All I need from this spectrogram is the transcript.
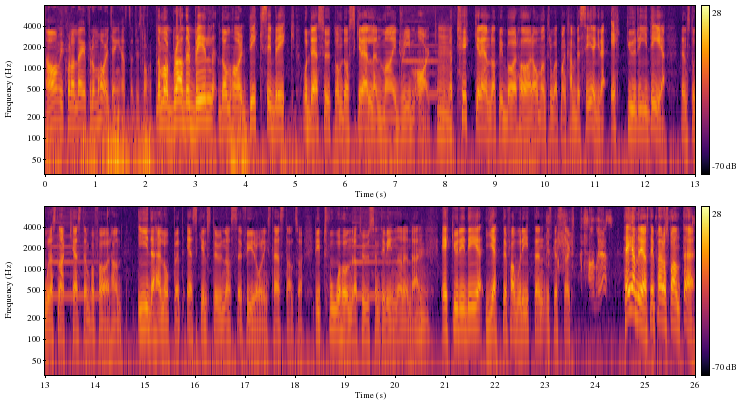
Ja, vi kollar läget för de har ju ett gäng hästar till start. De har Brother Bill, de har Dixie Brick och dessutom då skrällen My Dream Art. Jag tycker ändå att vi bör höra om man tror att man kan besegra Ecuride, den stora snackhästen på förhand, i det här loppet, Eskilstunas eh, fyraåringstest alltså. Det är 200 000 till vinnaren där. Ecuride, jättefavoriten. Vi ska strax... Andreas? Hej Andreas, det är Per och Spante!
